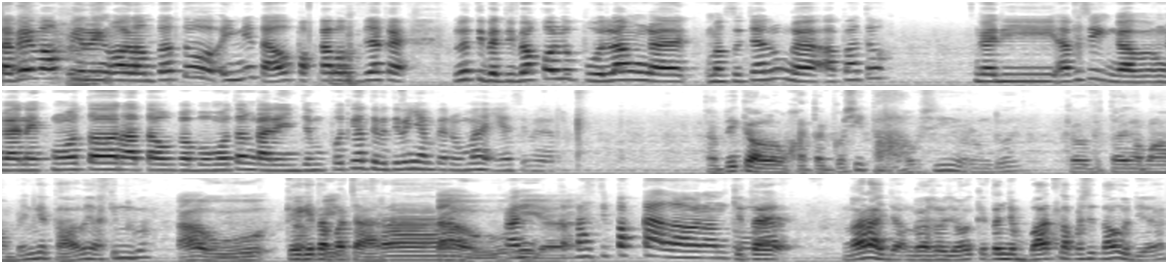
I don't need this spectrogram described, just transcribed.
Tapi emang feeling orang tua tuh ini tahu peka maksudnya kayak lu tiba-tiba kok lu pulang nggak maksudnya lu nggak apa tuh nggak di apa sih nggak nggak naik motor atau nggak bawa motor nggak ada yang jemput kan tiba-tiba nyampe rumah iya sih bener Tapi kalau kata gue sih tahu sih orang tua. Kalau kita ngapa-ngapain kita tahu yakin gua. Tahu. Kayak kita pacaran. Tahu, kan iya. pasti peka lah orang tua Kita enggak lah, enggak so jauh. Kita nyebat lah pasti tahu dia.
